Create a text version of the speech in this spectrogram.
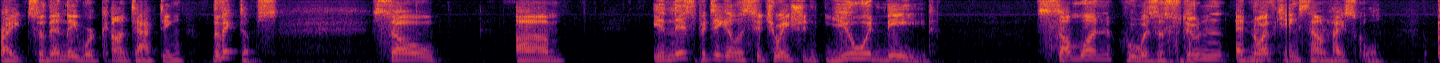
right? So then they were contacting the victims. So, um, in this particular situation, you would need someone who was a student at North Kingstown High School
